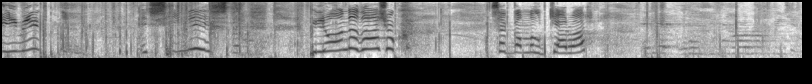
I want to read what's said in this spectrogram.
Eymen'in şeyinde işte. Bloğunda daha çok saklanmalık yer var. Evet, bizim orada su içeriz.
